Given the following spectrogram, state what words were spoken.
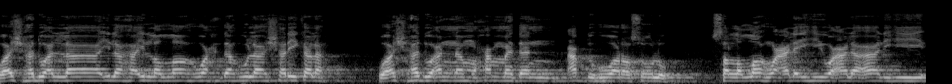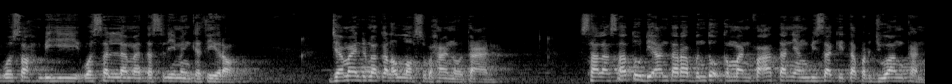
Wa ashhadu an la ilaha illallah wahdahu la syarika lahu واشهد ان محمدا عبده ورسوله صلى الله عليه وعلى اله وصحبه وسلم تسليما كثيرا Jamaah dimakan Allah Subhanahu wa taala. Salah satu di antara bentuk kemanfaatan yang bisa kita perjuangkan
